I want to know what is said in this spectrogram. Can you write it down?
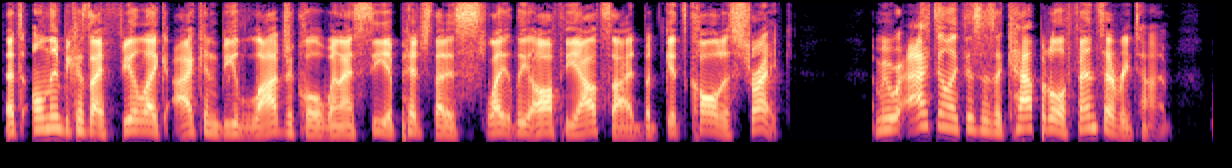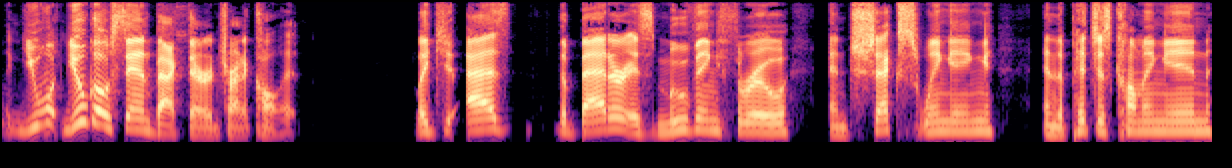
That's only because I feel like I can be logical when I see a pitch that is slightly off the outside but gets called a strike. I mean, we're acting like this is a capital offense every time. Like you, you go stand back there and try to call it. Like as the batter is moving through and check swinging, and the pitch is coming in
